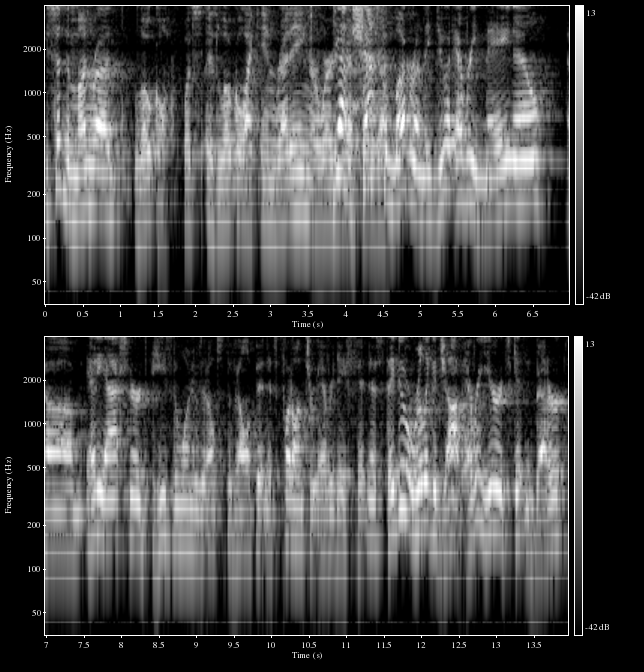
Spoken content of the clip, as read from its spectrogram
You said the Mud Run local. What's is local like in Redding or where? do you Yeah, the guys- where do you Shasta? Mud Run, they do it every May now. Um, Eddie Axner, he's the one who helps develop it, and it's put on through Everyday Fitness. They do a really good job. Every year it's getting better.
